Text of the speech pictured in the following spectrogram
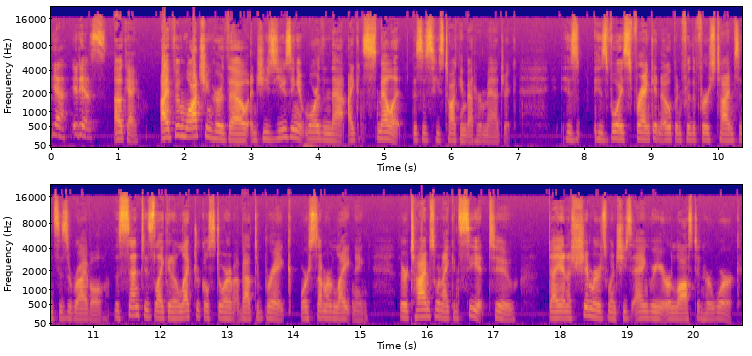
Yeah, it is. Okay. I've been watching her though, and she's using it more than that. I can smell it. This is he's talking about her magic. His his voice frank and open for the first time since his arrival. The scent is like an electrical storm about to break, or summer lightning. There are times when I can see it too. Diana shimmers when she's angry or lost in her work.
